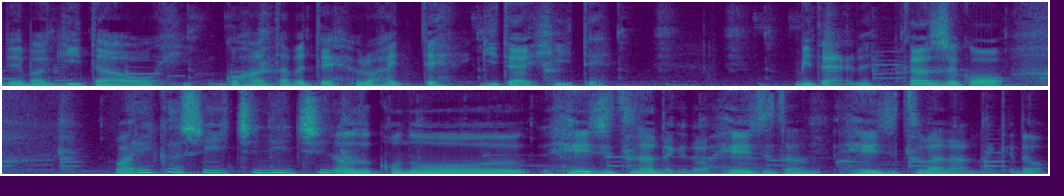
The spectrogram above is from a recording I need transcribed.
でまあギターをご飯食べて風呂入ってギター弾いてみたいなね。感じでこうわりかし一日のこの平日なんだけど平日は平日はなんだけど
